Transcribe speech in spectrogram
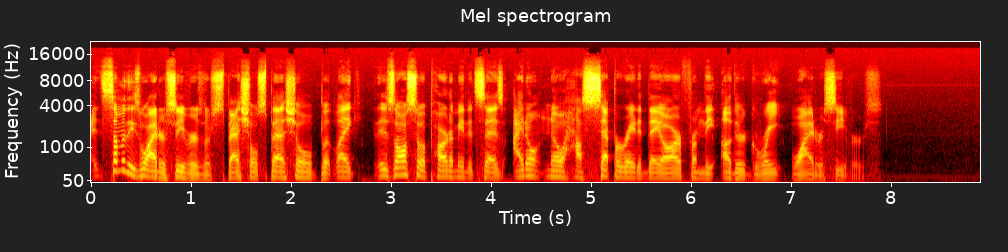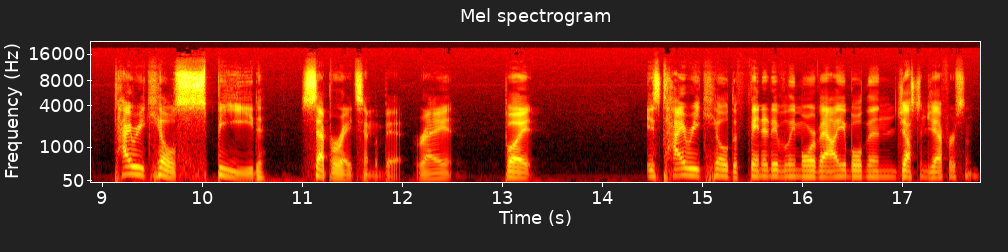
I some of these wide receivers are special, special, but like there's also a part of me that says I don't know how separated they are from the other great wide receivers. Tyreek Hill's speed separates him a bit, right? But is Tyreek Hill definitively more valuable than Justin Jefferson?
